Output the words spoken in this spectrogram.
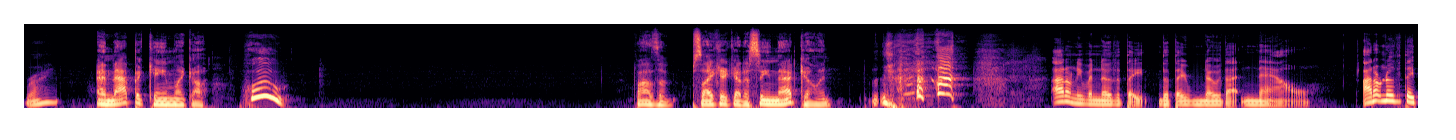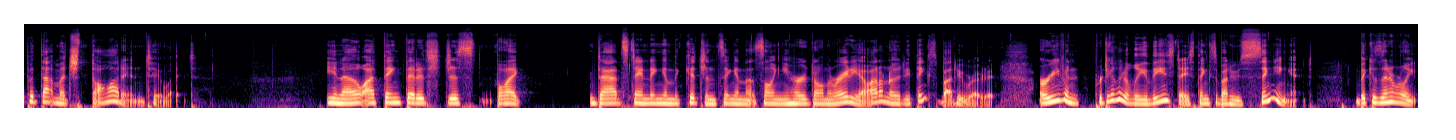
Right. And that became like a whoo. If I was a psychic, I'd have seen that coming. I don't even know that they that they know that now. I don't know that they put that much thought into it. You know, I think that it's just like dad standing in the kitchen singing that song you heard on the radio. I don't know that he thinks about who wrote it or even particularly these days thinks about who's singing it because they don't really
